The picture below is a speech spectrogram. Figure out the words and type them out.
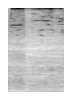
you.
